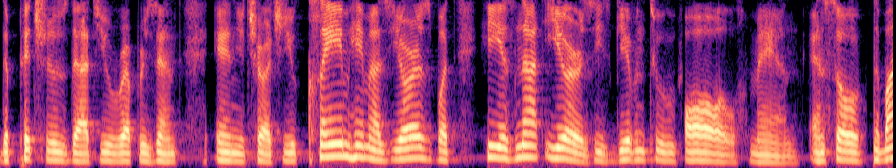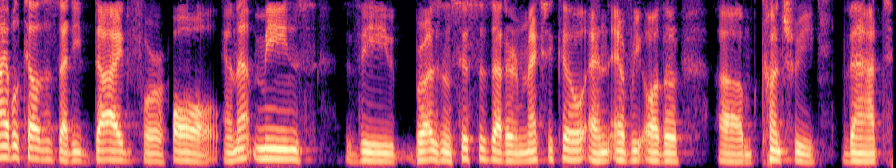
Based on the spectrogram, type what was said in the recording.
the pictures that you represent in your church. You claim him as yours, but he is not yours. He's given to all man. And so the Bible tells us that he died for all. And that means the brothers and sisters that are in Mexico and every other um, country that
